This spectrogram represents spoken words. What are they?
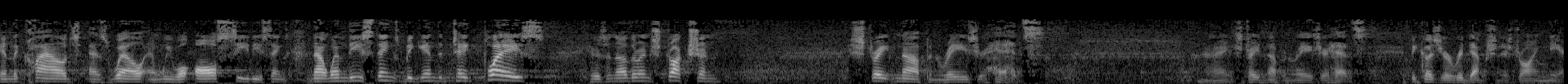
in the clouds as well and we will all see these things. Now when these things begin to take place, here's another instruction straighten up and raise your heads. All right, straighten up and raise your heads because your redemption is drawing near.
